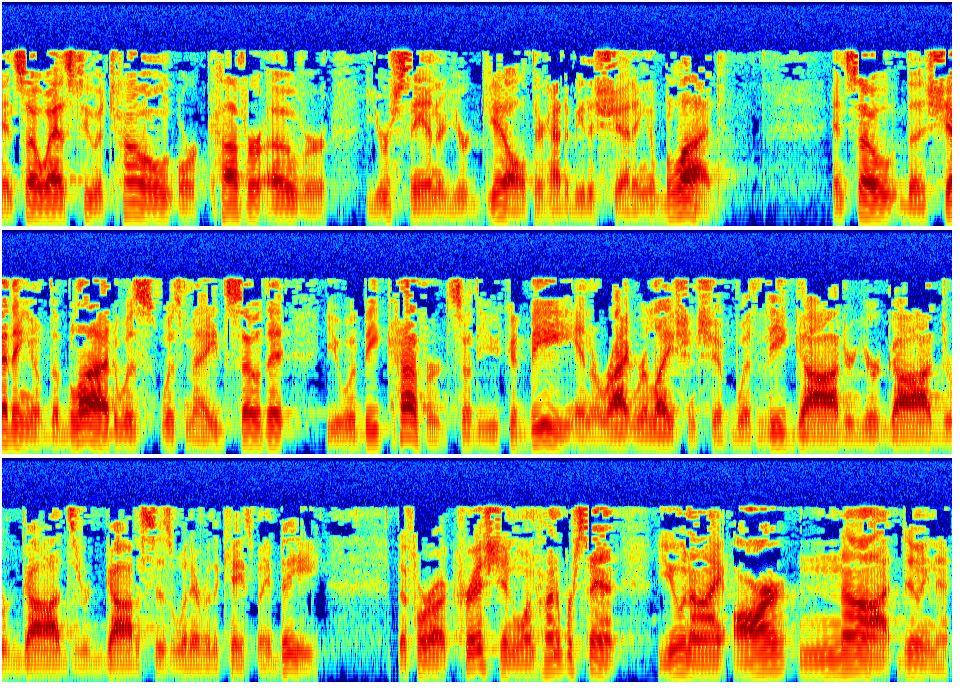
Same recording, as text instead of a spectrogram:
And so, as to atone or cover over your sin or your guilt, there had to be the shedding of blood. And so, the shedding of the blood was, was made so that you would be covered, so that you could be in a right relationship with the God or your God or gods or goddesses, whatever the case may be. But for a Christian, 100%, you and I are not doing that.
